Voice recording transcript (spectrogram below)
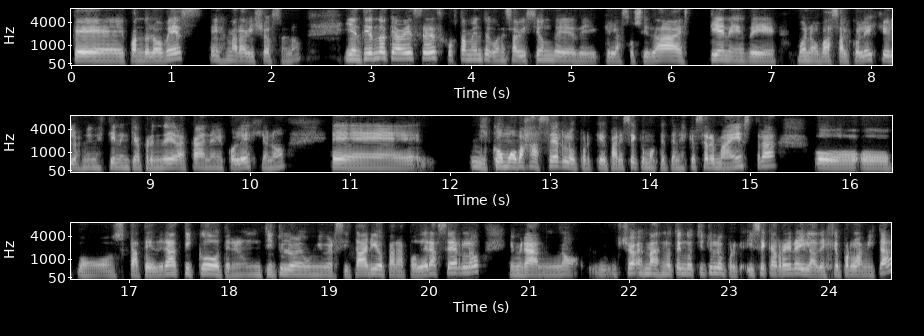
que cuando lo ves es maravilloso, ¿no? Y entiendo que a veces, justamente con esa visión de, que la sociedad tiene de, bueno, vas al colegio y los niños tienen que aprender acá en el colegio, ¿no? Eh, y cómo vas a hacerlo, porque parece como que tenés que ser maestra o, catedrático o tener un título universitario para poder hacerlo. Y mira, no, yo es más, no tengo título porque hice carrera y la dejé por la mitad.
